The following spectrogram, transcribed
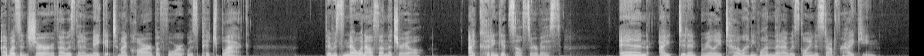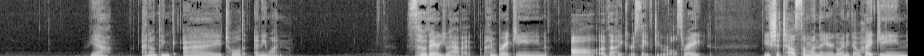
I wasn't sure if I was going to make it to my car before it was pitch black. There was no one else on the trail. I couldn't get cell service. And I didn't really tell anyone that I was going to stop for hiking. Yeah, I don't think I told anyone. So there you have it. I'm breaking all of the hiker's safety rules, right? You should tell someone that you're going to go hiking,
